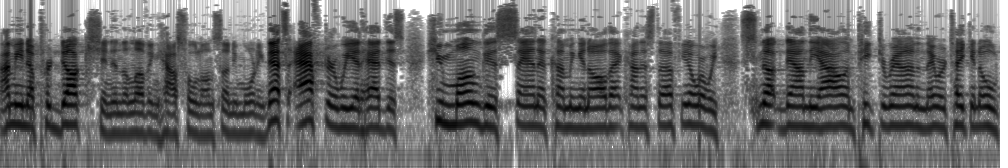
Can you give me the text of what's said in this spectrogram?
I mean, a production in the loving household on Sunday morning. That's after we had had this humongous Santa coming and all that kind of stuff, you know, where we snuck down the aisle and peeked around and they were taking old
